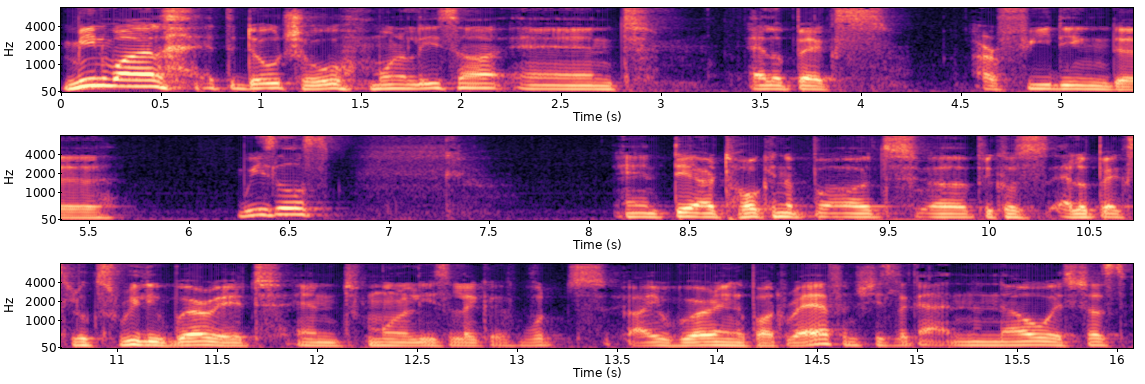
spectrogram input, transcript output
Meanwhile, at the dojo, Mona Lisa and Alopex are feeding the weasels. and they are talking about uh, because Alopex looks really worried, and Mona Lisa like, "What are you worrying about, Rev?" And she's like, ah, "No, it's just,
